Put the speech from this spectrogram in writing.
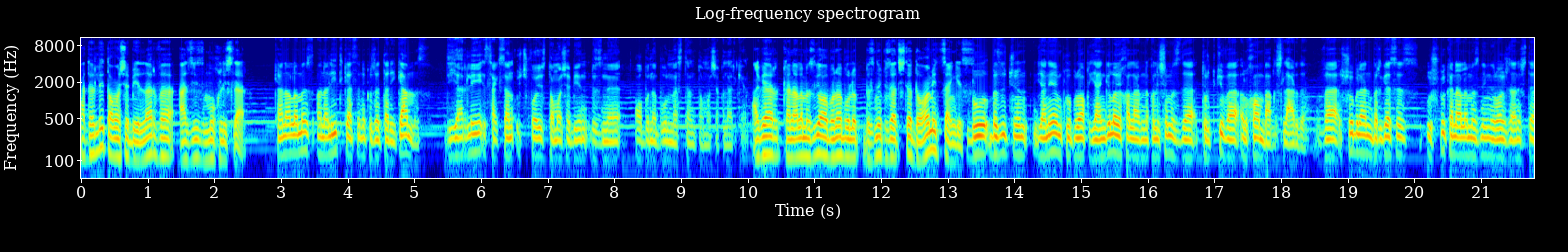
Qadrli tomoshabinlar va aziz muxlislar, kanalimiz analitikasini kuzatar ekanmiz. Deyarli 83% tomoshabin bizni obuna bo'lmasdan tomosha qilar ekan. Agar kanalimizga obuna bo'lib, bizni kuzatishda davom etsangiz, bu biz uchun yana ham ko'proq yangi loyihalarni qilishimizda turtki va ilhom bag'ishlardi. Va shu bilan birga siz ushbu kanalimizning rivojlanishida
